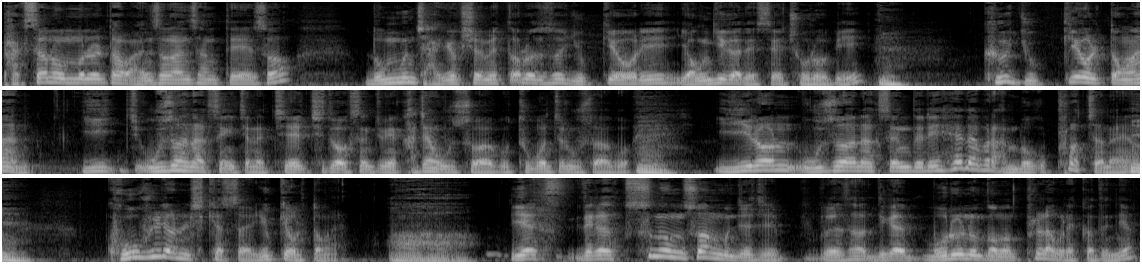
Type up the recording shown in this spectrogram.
박사 논문을 다 완성한 상태에서 논문 자격 시험에 떨어져서 6개월이 연기가 됐어요. 졸업이. 그 6개월 동안 이 우수한 학생 있잖아요. 제 지도 학생 중에 가장 우수하고 두 번째로 우수하고 음. 이런 우수한 학생들이 해답을 안 보고 풀었잖아요. 음. 그 훈련을 시켰어요. 6개월 동안. 아. 이 학, 내가 수능 수학 문제집에서 네가 모르는 것만 풀라고 그랬거든요.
